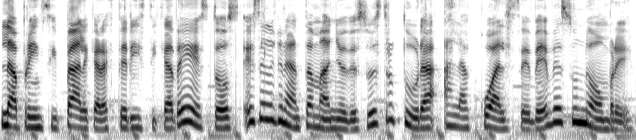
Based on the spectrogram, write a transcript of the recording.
La principal característica de estos es el gran tamaño de su estructura a la cual se debe su nombre.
